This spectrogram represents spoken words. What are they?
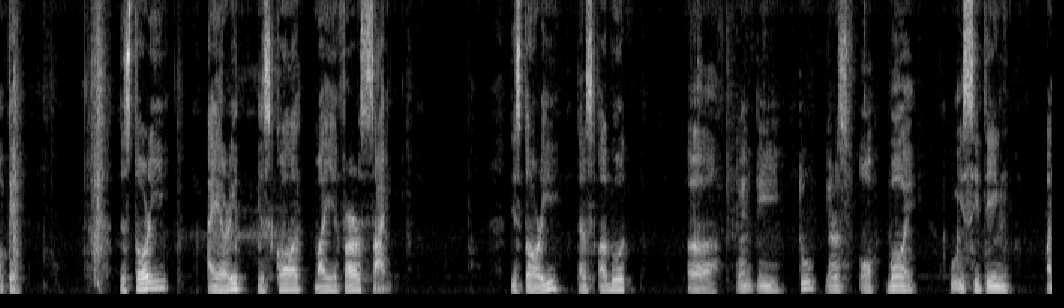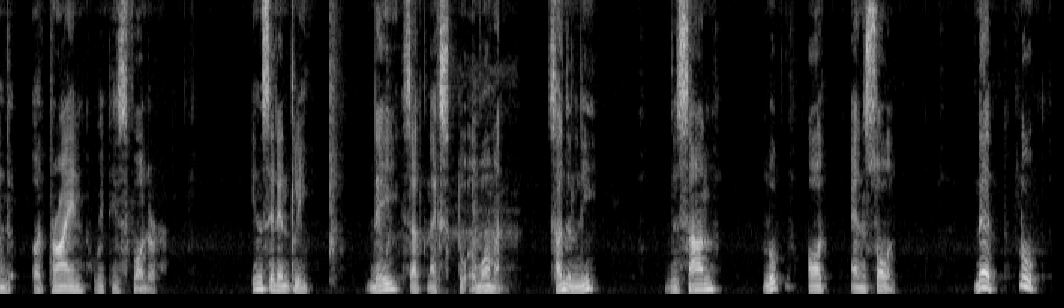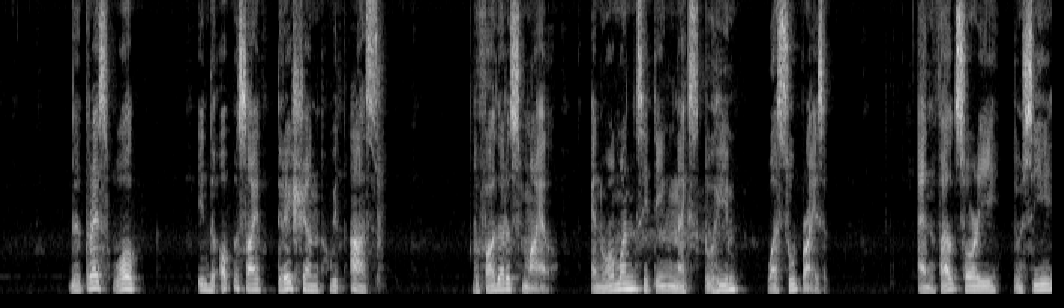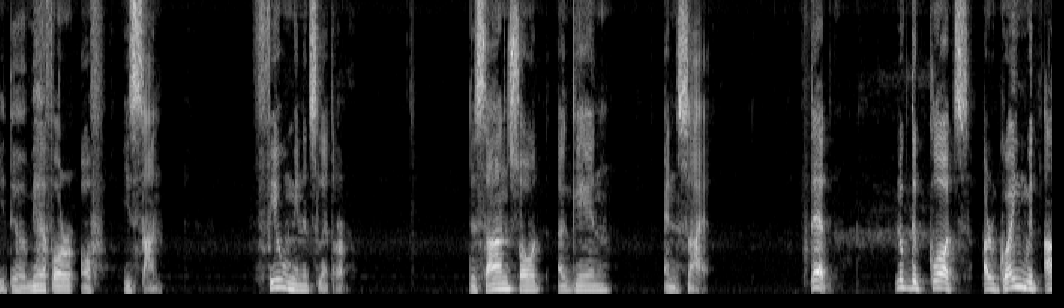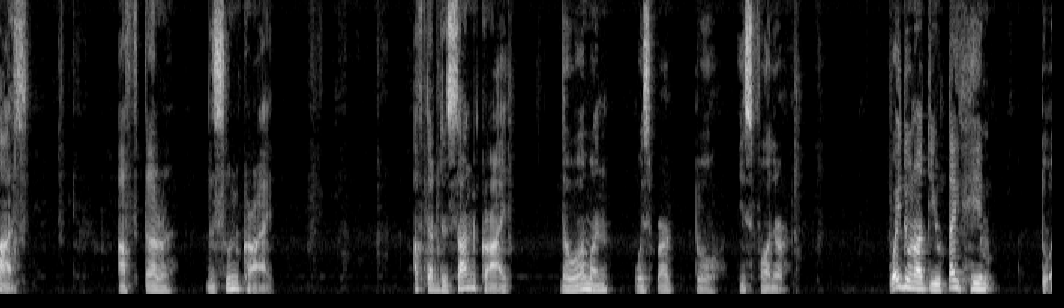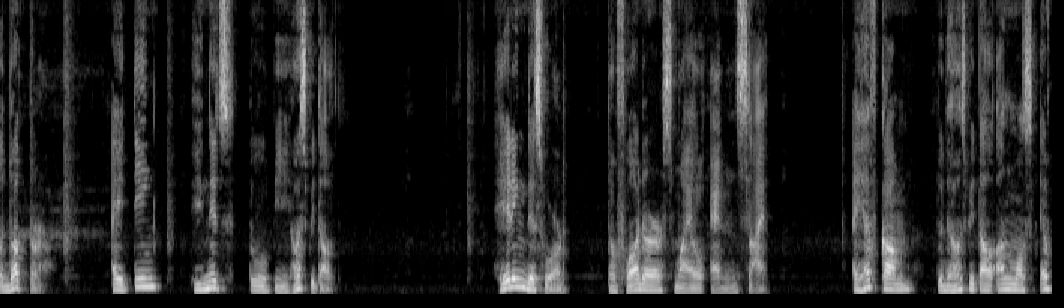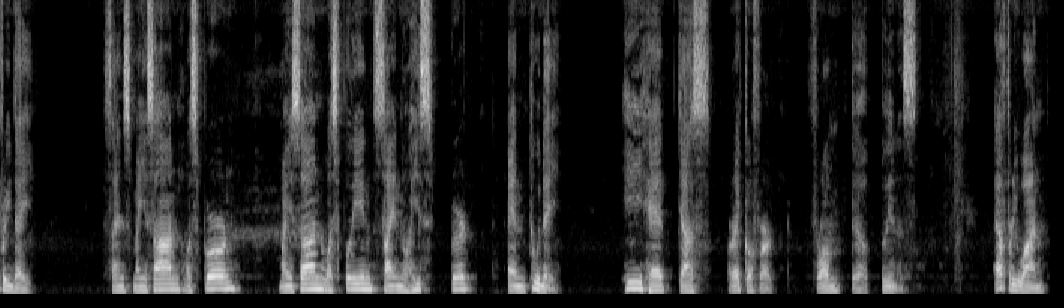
Okay. The story I read is called My First Sign. This story tells about a 22 years old boy who is sitting on the, a train with his father. Incidentally, they sat next to a woman. Suddenly, the son looked out and saw. Dad, look, the train walked in the opposite direction with us. The father smiled, and woman sitting next to him was surprised and felt sorry to see the behavior of his son. Few minutes later, the son saw again and sighed. Dad, look the clothes are going with us. After the son cried. After the son cried, the woman whispered to his father, Why do not you take him to a doctor? I think he needs to be hospital. Hearing this word, the father smiled and sighed. I have come to the hospital almost every day. Since my son was born, my son was clean since his birth, and today he had just recovered from the blindness. Everyone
